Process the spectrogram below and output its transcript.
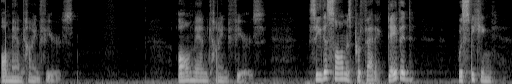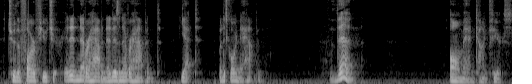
all mankind fears. All mankind fears. See, this psalm is prophetic. David was speaking to the far future. It had never happened. It has never happened yet, but it's going to happen. Then all mankind fears.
